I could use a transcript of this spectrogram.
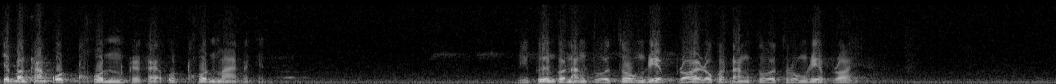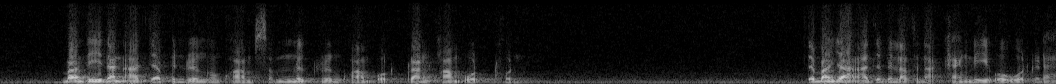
จะบางครั้งอดทนคล้ายๆอดทนมากเลยกัน มีเพื่อนก็นั่งตัวตรงเรียบร้อย เราก็นั่งตัวตรงเรียบร้อย บางทีนั่นอาจจะเป็นเรื่องของความสำนึกเรื่องความอดกลั้นความอดทน แต่บางอย่างอาจจะเป็นลักษณะแข่งดีโอ้อวดก็ได้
